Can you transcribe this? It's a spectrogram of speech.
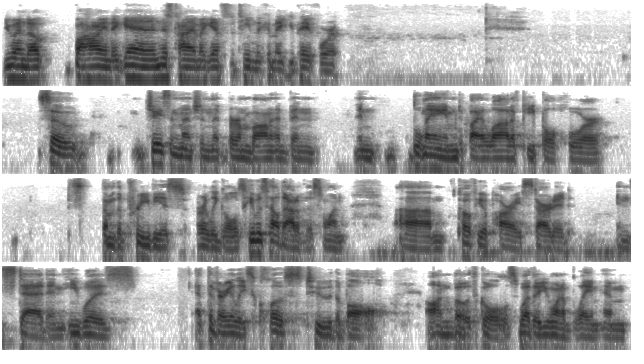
you end up behind again, and this time against a team that can make you pay for it. So, Jason mentioned that Birnbaum had been blamed by a lot of people for some of the previous early goals. He was held out of this one. Um, Kofi Opare started instead, and he was at the very least close to the ball on both goals, whether you want to blame him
